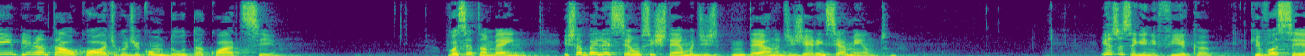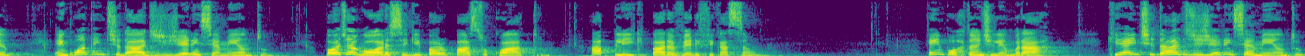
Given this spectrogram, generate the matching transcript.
e implementar o Código de Conduta 4C. Você também estabeleceu um sistema de, interno de gerenciamento. Isso significa que você, enquanto entidade de gerenciamento, pode agora seguir para o passo 4, aplique para verificação. É importante lembrar que é a entidade de gerenciamento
